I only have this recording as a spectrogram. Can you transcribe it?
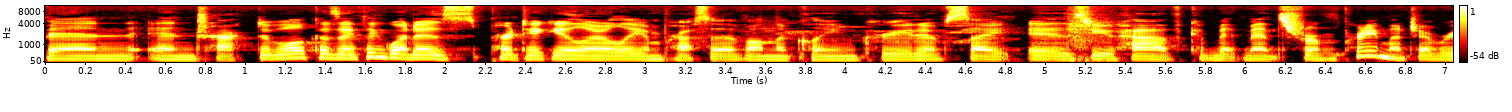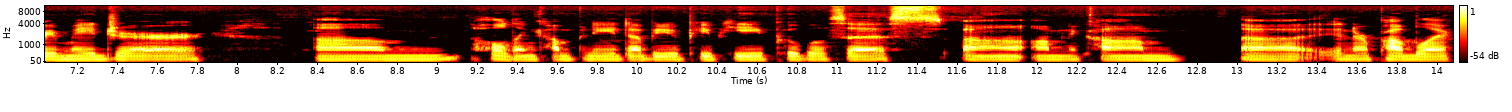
been intractable? Because I think what is particularly impressive on the Clean Creative site is you have commitments from pretty much every major um, holding company WPP, Publicis, uh, Omnicom, uh, Interpublic.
